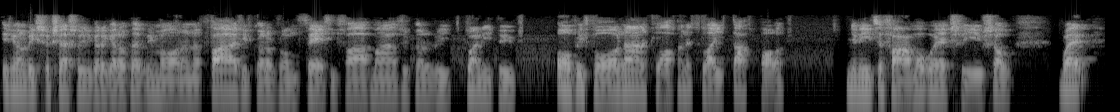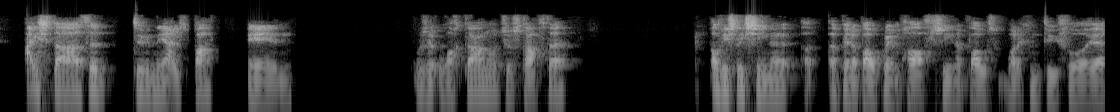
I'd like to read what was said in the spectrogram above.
if you want to be successful, you've got to get up every morning at five. You've got to run thirty-five miles. You've got to read twenty books, or before nine o'clock, and it's like that's bollocks. You need to find what works for you. So when I started doing the ice bath in was it lockdown or just after? Obviously, seen a, a, bit about Wim Hof, seen about what it can do for you.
